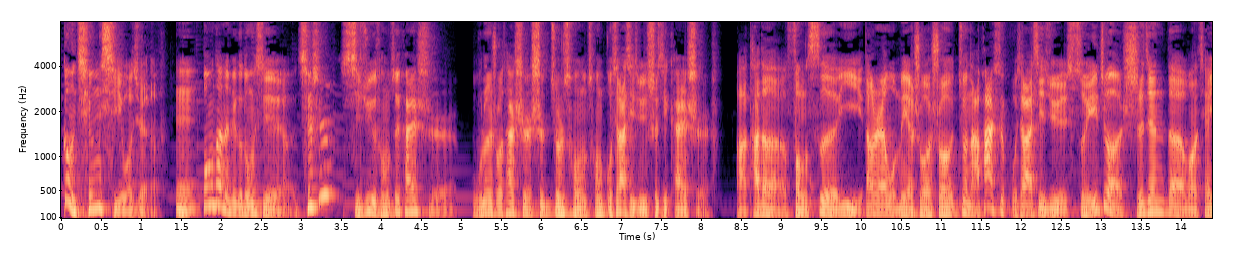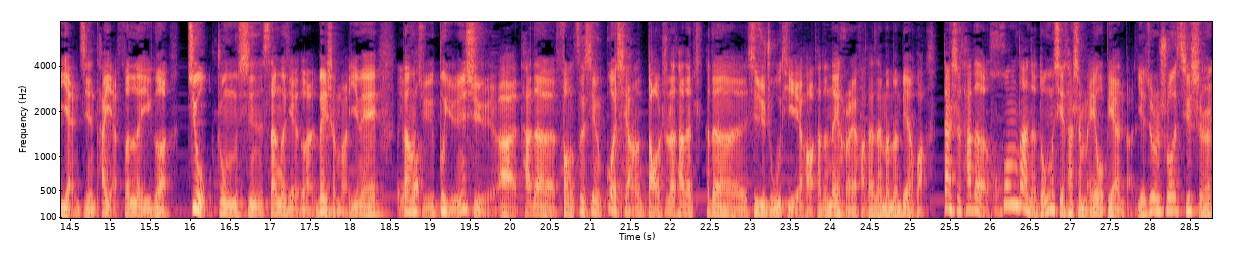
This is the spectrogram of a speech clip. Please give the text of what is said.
更清晰。我觉得，嗯荒诞的这个东西，其实喜剧从最开始，无论说它是是就是从从古希腊喜剧时期开始。啊，它的讽刺意义，当然我们也说说，就哪怕是古希腊戏剧，随着时间的往前演进，它也分了一个旧、中、新三个阶段。为什么？因为当局不允许啊，它的讽刺性过强，导致了它的它的戏剧主体也好，它的内核也好，它在慢慢变化。但是它的荒诞的东西它是没有变的。也就是说，其实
